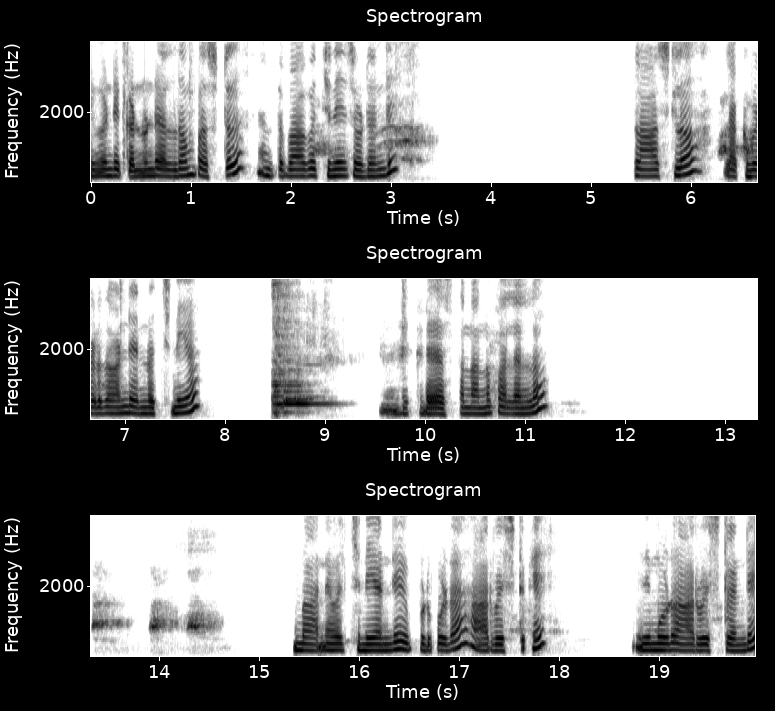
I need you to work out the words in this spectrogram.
ఇవ్వండి ఇక్కడ నుండి వెళ్దాం ఫస్ట్. ఎంత బాగా వచ్చినాయి చూడండి. లాస్ట్లో లెక్క పెడదామండి ఎన్ని వచ్చినాయో. ఇక్కడ వేస్తున్నాను పల్లెల్లో బాగానే వచ్చినాయండి ఇప్పుడు కూడా హార్వెస్ట్కి. ఇది మూడు హార్వెస్ట్ అండి.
